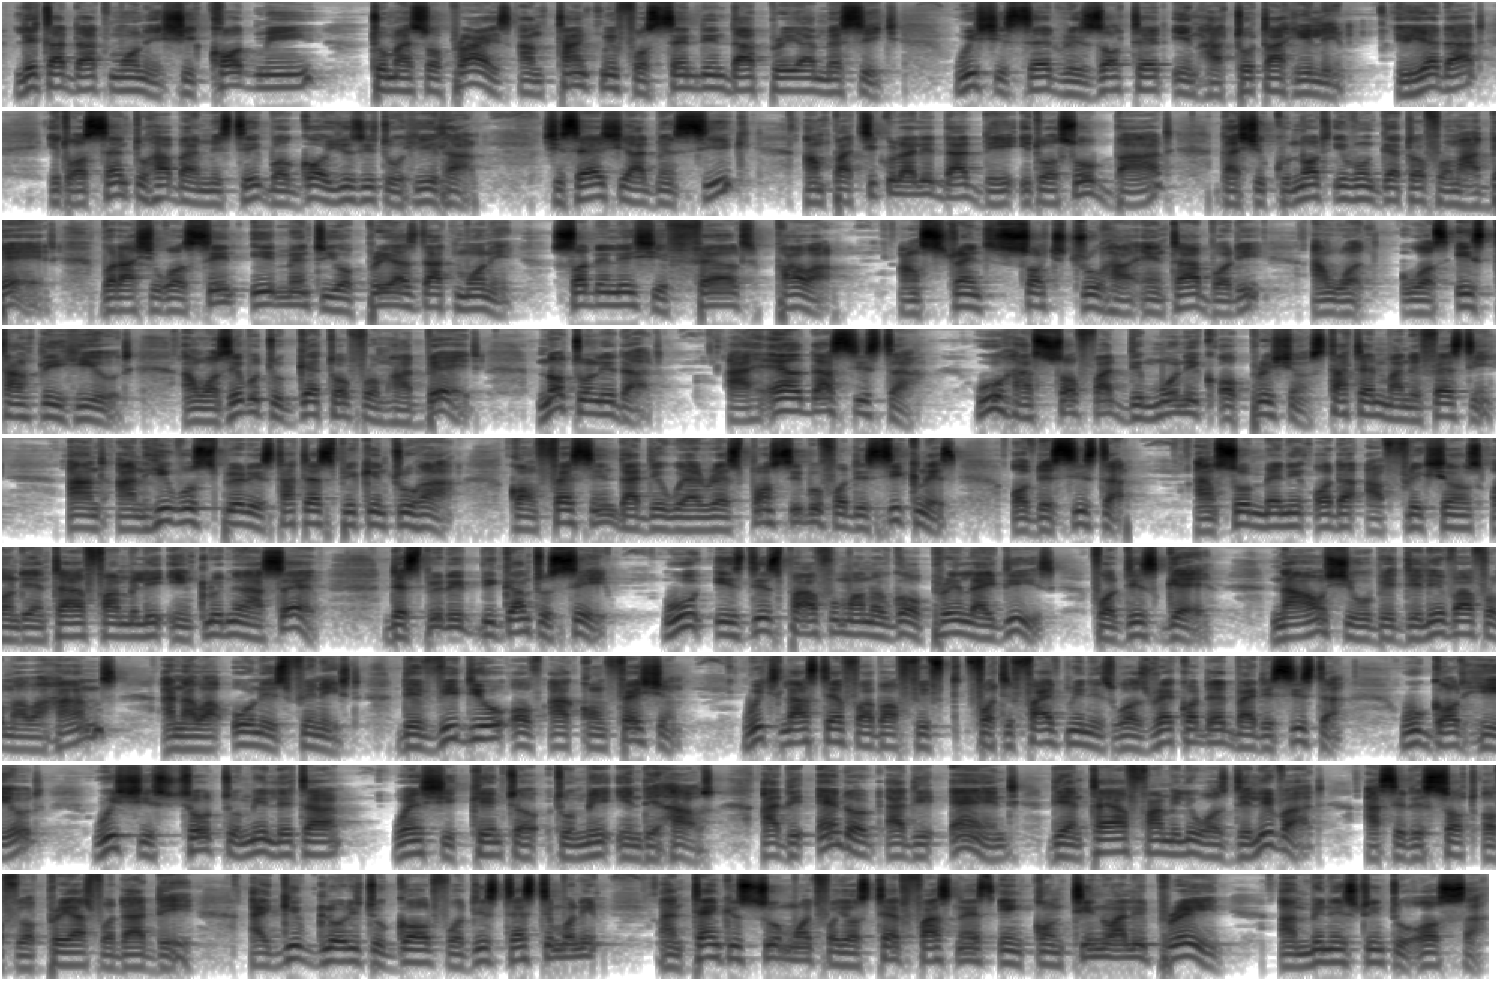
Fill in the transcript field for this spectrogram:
Later that morning, she called me to my surprise and thanked me for sending that prayer message, which she said resulted in her total healing. You hear that? It was sent to her by mistake, but God used it to heal her. She said she had been sick, and particularly that day, it was so bad that she could not even get up from her bed. But as she was saying amen to your prayers that morning, suddenly she felt power and strength surge through her entire body and was instantly healed and was able to get up from her bed. Not only that, her elder sister who had suffered demonic oppression started manifesting and an evil spirit started speaking through her, confessing that they were responsible for the sickness of the sister and so many other afflictions on the entire family, including herself. The spirit began to say, Who is this powerful man of God praying like this for this girl? Now she will be delivered from our hands, and our own is finished. The video of our confession, which lasted for about 50, 45 minutes, was recorded by the sister who got healed which she showed to me later when she came to, to me in the house. At the end of at the end, the entire family was delivered as a result of your prayers for that day. I give glory to God for this testimony and thank you so much for your steadfastness in continually praying and ministering to us, sir.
